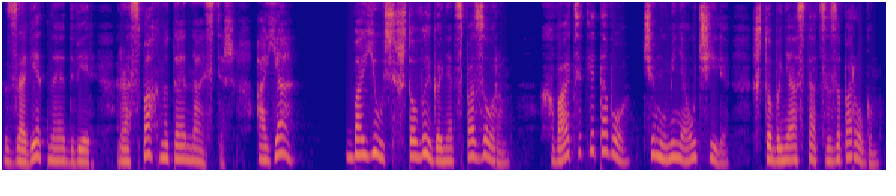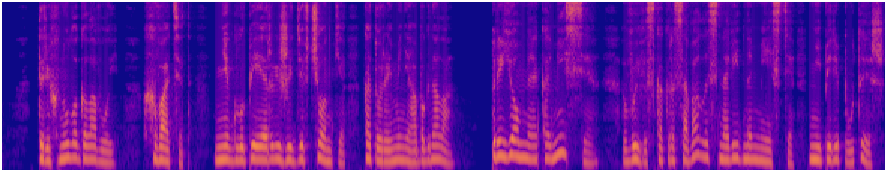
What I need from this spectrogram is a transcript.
заветная дверь, распахнутая настежь, а я боюсь, что выгонят с позором. Хватит ли того, чему меня учили, чтобы не остаться за порогом? Тряхнула головой. Хватит, не глупее рыжей девчонки, которая меня обогнала. Приемная комиссия, вывеска красовалась на видном месте, не перепутаешь,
